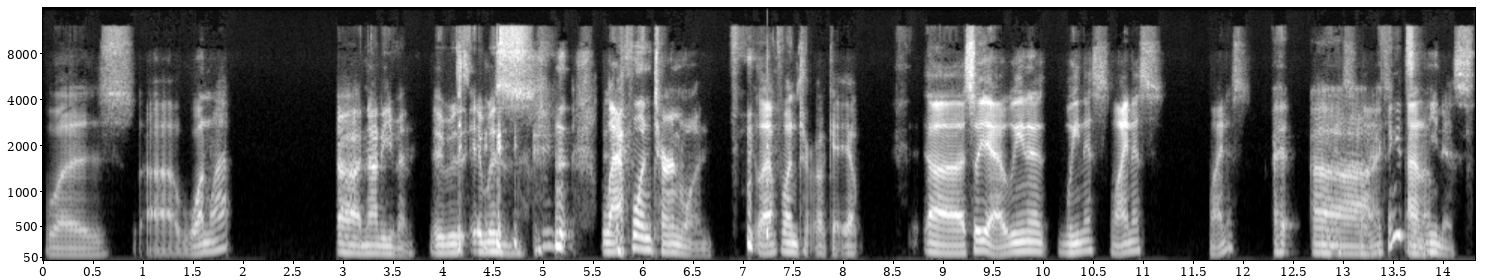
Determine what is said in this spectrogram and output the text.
was uh one lap. Uh, not even. It was it was lap one, turn one. lap one turn. okay, yep. Uh so yeah, Lena Linus Linus Linus? I, uh, I think it's I. Linus.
